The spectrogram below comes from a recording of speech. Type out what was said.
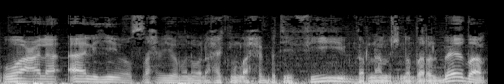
وعلى آله وصحبه ومن والاه. حياكم الله أحبتي في برنامج نظر البيضاء.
